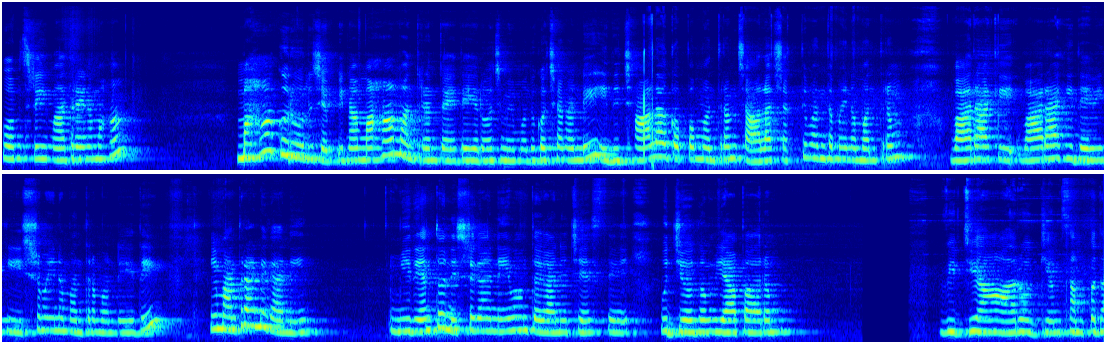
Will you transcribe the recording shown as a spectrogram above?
ఓం శ్రీ మాత్రే నమ. మహాగురువులు చెప్పిన మహామంత్రంతో అయితే ఈరోజు మేము ముందుకు వచ్చానండి ఇది చాలా గొప్ప మంత్రం చాలా శక్తివంతమైన మంత్రం. వారాకి వారాహి దేవికి ఇష్టమైన మంత్రం అండి ఇది. ఈ మంత్రాన్ని కానీ మీరు ఎంతో నిష్ఠగా నియమంతో కానీ చేస్తే ఉద్యోగం వ్యాపారం విద్య ఆరోగ్యం సంపద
